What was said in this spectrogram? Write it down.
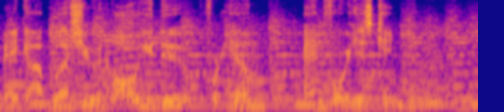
May God bless you in all you do for Him and for His kingdom.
